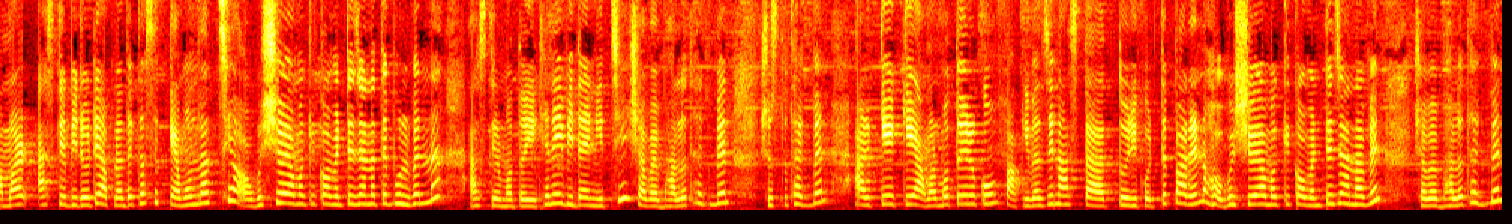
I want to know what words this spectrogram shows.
আমার আজকের ভিডিওটি আপনাদের কাছে কেমন লাগছে, অবশ্যই আমাকে কমেন্টে জানাতে ভুলবেন না। আজকের মতো এখানেই বিদায় নিচ্ছি, সবাই ভালো থাকবেন, সুস্থ থাকবেন। আর কে কে আমার মতো এরকম ফাঁকিবাজি নাস্তা তৈরি করতে পারেন, অবশ্যই আমাকে কমেন্টে জানাবেন। সবাই ভালো থাকবেন,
